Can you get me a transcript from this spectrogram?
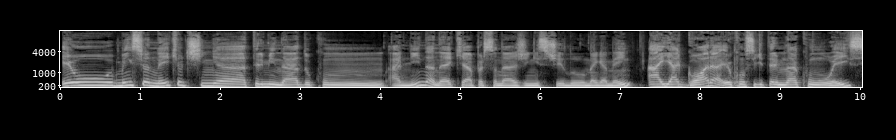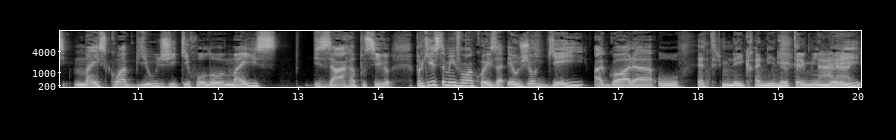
Eu mencionei que eu tinha terminado com a Nina, né? Que é a personagem estilo Mega Man. Aí agora eu consegui terminar com o Ace, mas com a build que rolou mais bizarra possível. Porque isso também foi uma coisa. Eu joguei agora o. Eu terminei com a Nina. Eu terminei. Caralho.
